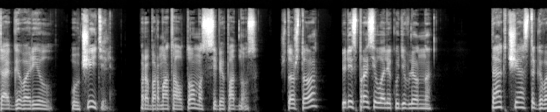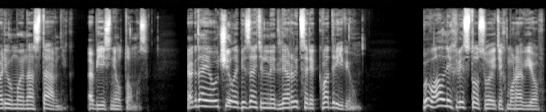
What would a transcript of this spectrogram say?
Так говорил Учитель, пробормотал Томас себе под нос. Что-что? переспросил Олег удивленно. Так часто говорил мой наставник, объяснил Томас. Когда я учил обязательный для рыцаря квадривиум. Бывал ли Христос у этих муравьев?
